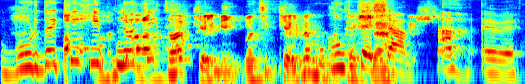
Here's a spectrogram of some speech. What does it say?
Buradaki buradaki hipnotik anahtar kelime, hipnotik kelime muhteşem. muhteşemdir. Ah evet.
